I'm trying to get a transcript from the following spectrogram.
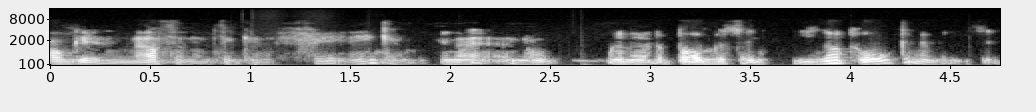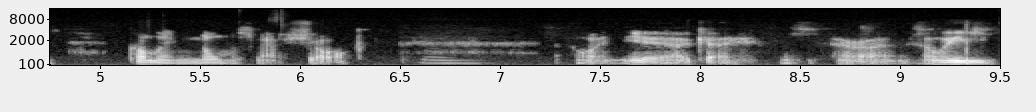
I'm getting nothing. I'm thinking, fair income, you know. And I went out to Bob and said, he's not talking to me. He said, probably an enormous amount of shock. Went, yeah, okay, all right. And we,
